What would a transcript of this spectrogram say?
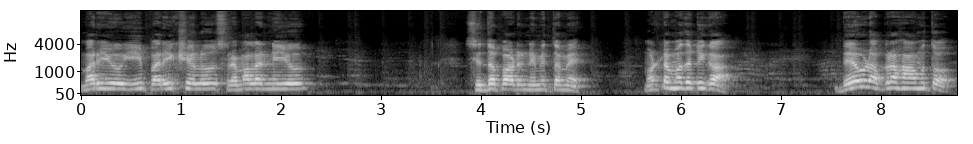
మరియు ఈ పరీక్షలు శ్రమలన్నీ సిద్ధపాటు నిమిత్తమే. మొట్టమొదటిగా దేవుడు అబ్రహాముతో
